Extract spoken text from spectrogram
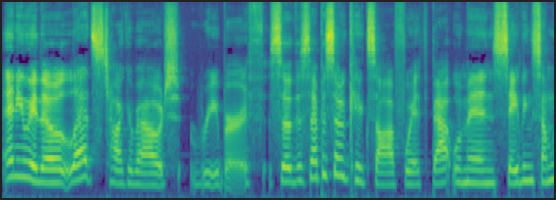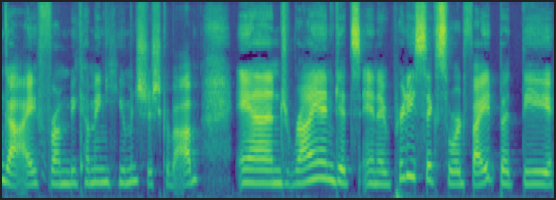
Anyway, though, let's talk about Rebirth. So, this episode kicks off with Batwoman saving some guy from becoming human shish kebab, and Ryan gets in a pretty sick sword fight, but the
